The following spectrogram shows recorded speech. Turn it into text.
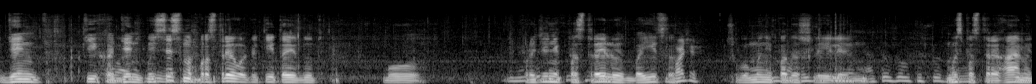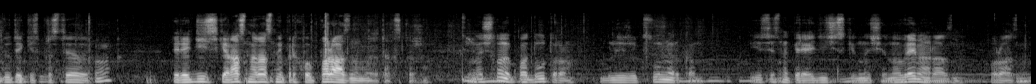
день тихо, день. Естественно, прострелы какие-то идут, бо противник прострелює, боїться, Бачиш? щоб ми не подошли. Или ми спостерігаємо, йдуть якісь простріли. Що? Периодически раз на раз не приходит, по-разному, я так скажу. Ночной под утро, ближе к сумеркам. Естественно, периодически в ночи, но время разное, по-разному.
